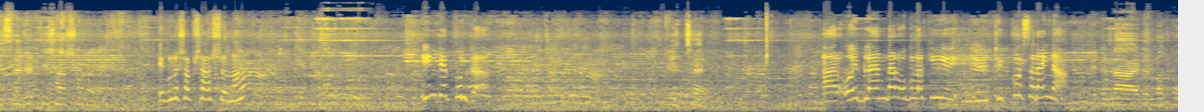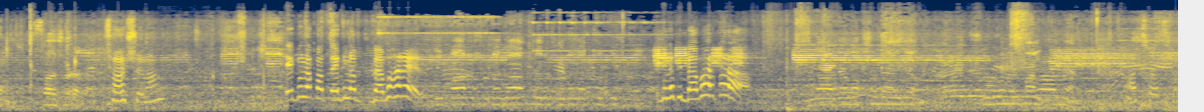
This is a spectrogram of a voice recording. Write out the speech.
এই সেটের কি সাতশো টাকা। এগুলো সব সাতশো না? ইনটেক কোনটা? ইচ্ছা আর ওই ব্লেন্ডার ওগুলো কি ঠিক করছে নাই না? এটা না এটা নতুন ছয়শো টাকা। ছয়শো না? এগুলো কত? এগুলো ব্যবহারের? এই বারোশো টাকা তেরোশো টাকা চোদ্দোশো টাকা। এগুলো কি ব্যবহার করা? না এটা অপশনে শোরুমের মাল কিনা। আচ্ছা আচ্ছা।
